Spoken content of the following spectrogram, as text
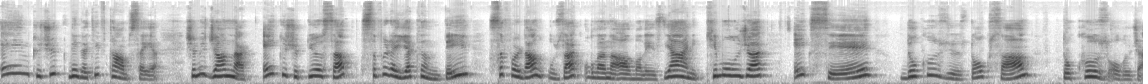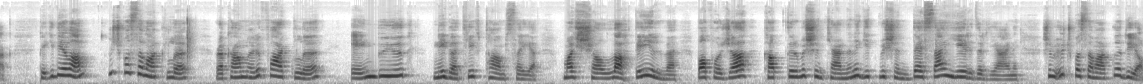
en küçük negatif tam sayı. Şimdi canlar en küçük diyorsa sıfıra yakın değil sıfırdan uzak olanı almalıyız. Yani kim olacak? Eksi 999 olacak. Peki devam. 3 basamaklı rakamları farklı en büyük negatif tam sayı. Maşallah değil mi? Bap hoca kaptırmışın kendini gitmişin desen yeridir yani. Şimdi 3 basamaklı diyor.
